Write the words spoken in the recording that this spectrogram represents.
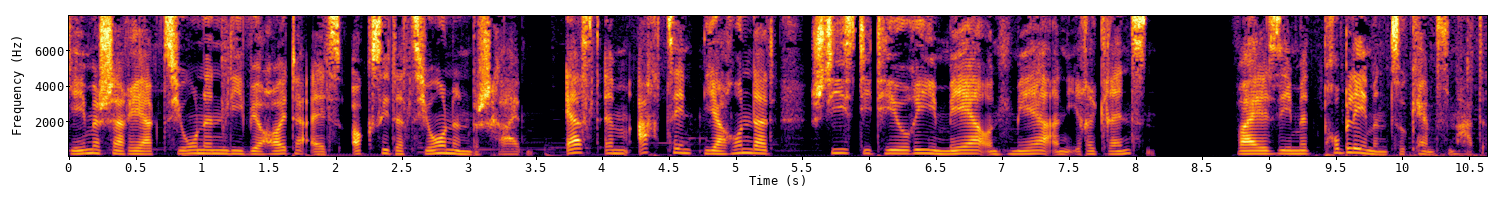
chemischer Reaktionen, die wir heute als Oxidationen beschreiben. Erst im 18. Jahrhundert stieß die Theorie mehr und mehr an ihre Grenzen, weil sie mit Problemen zu kämpfen hatte.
